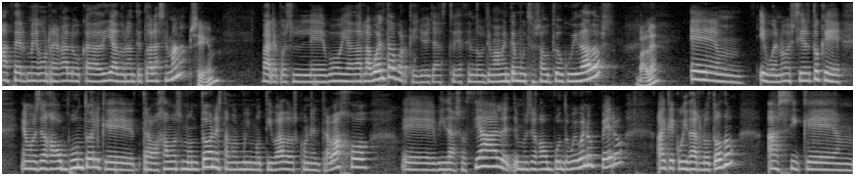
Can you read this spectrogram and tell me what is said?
Hacerme un regalo cada día durante toda la semana. Sí. Vale, pues le voy a dar la vuelta porque yo ya estoy haciendo últimamente muchos autocuidados. ¿Vale? Eh, y bueno, es cierto que hemos llegado a un punto en el que trabajamos un montón, estamos muy motivados con el trabajo, eh, vida social, hemos llegado a un punto muy bueno, pero hay que cuidarlo todo. Así que mm,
